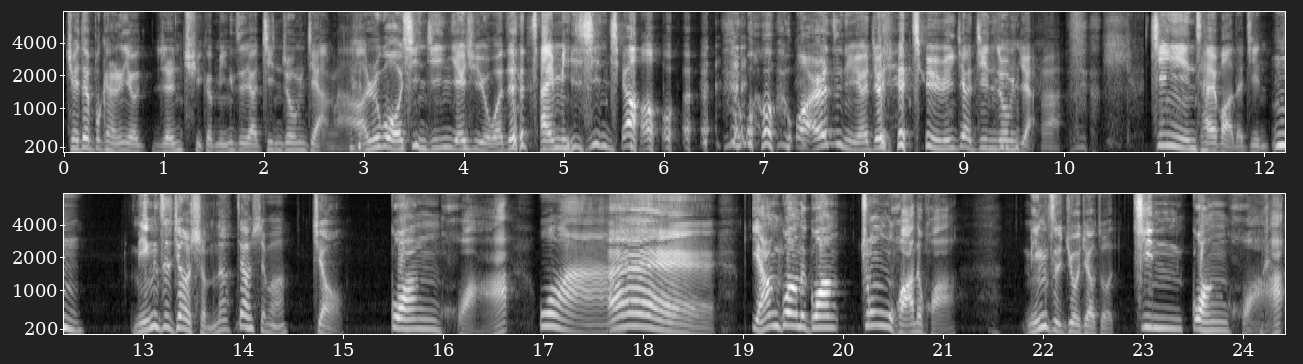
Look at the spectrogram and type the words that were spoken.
绝对不可能有人取个名字叫金钟奖了啊！如果我姓金，也许我这财迷心窍，我我儿子女儿就取名叫金钟奖啊，金银财宝的金，嗯，名字叫什么呢？叫什么？叫光华。哇，哎，阳光的光，中华的华，名字就叫做金光华。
